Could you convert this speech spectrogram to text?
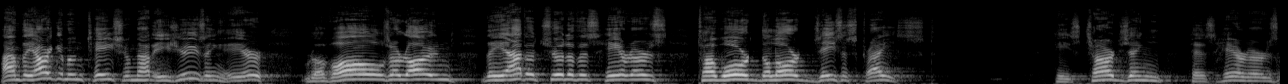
and the argumentation that he's using here revolves around the attitude of his hearers toward the Lord Jesus Christ. He's charging his hearers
